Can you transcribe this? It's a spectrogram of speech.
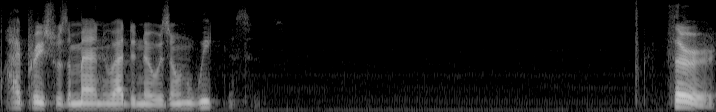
The high priest was a man who had to know his own weaknesses. Third,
